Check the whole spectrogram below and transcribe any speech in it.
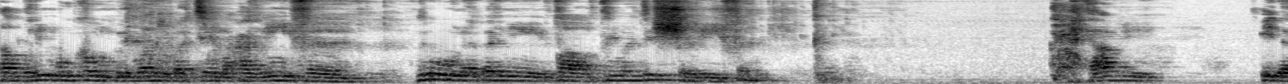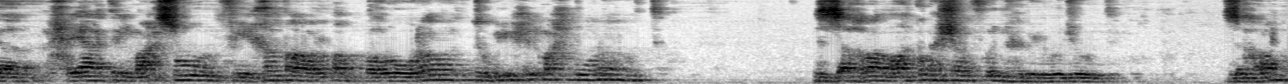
أضربكم بضربة عنيفة دون بني فاطمة الشريفة أحثامي إذا حياة المعصوم في خطر الضرورات تبيح المحظورات. الزهراء ماكو أشرف منها بالوجود. زهراء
